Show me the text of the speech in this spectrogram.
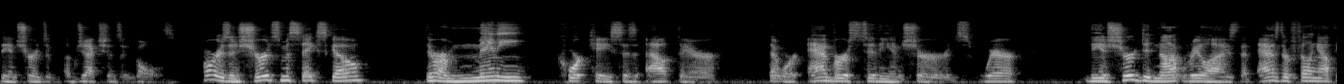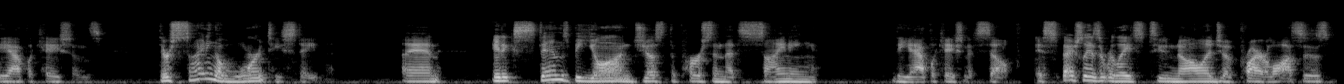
the insured's objections and goals. As far as insured's mistakes go, there are many court cases out there that were adverse to the insureds where the insured did not realize that as they're filling out the applications, they're signing a warranty statement. And it extends beyond just the person that's signing the application itself, especially as it relates to knowledge of prior losses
